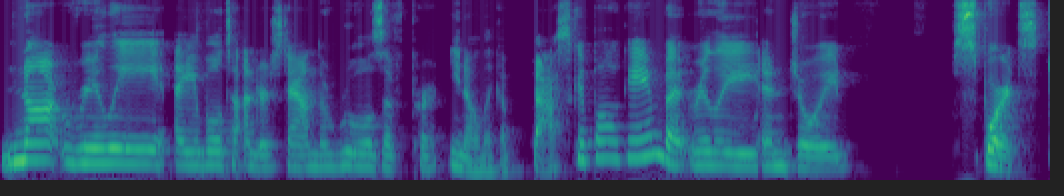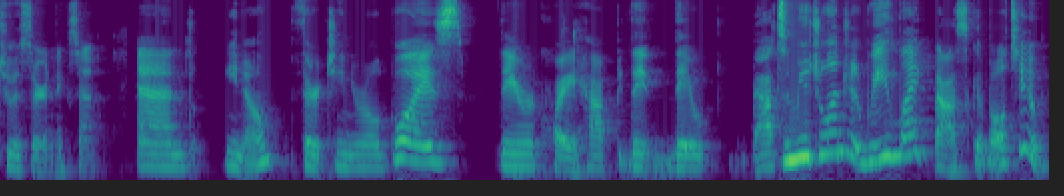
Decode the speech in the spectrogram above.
not really able to understand the rules of, per, you know, like a basketball game, but really enjoyed sports to a certain extent. And, you know, 13 year old boys, they were quite happy. They, they that's a mutual interest. We like basketball too.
